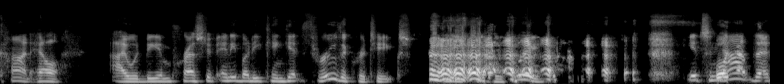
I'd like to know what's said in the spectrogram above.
kant. Hell i would be impressed if anybody can get through the critiques. It's well, not that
